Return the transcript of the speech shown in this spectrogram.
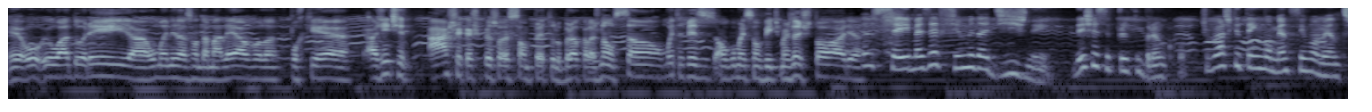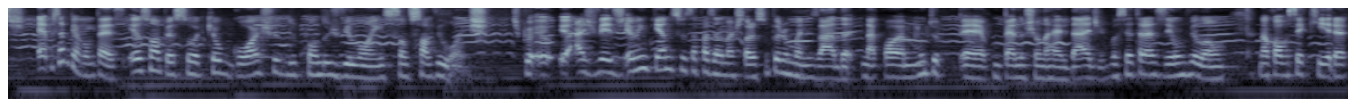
Eu, eu adorei a humanização da Malévola, porque a gente acha que as pessoas são preto no branco, elas não são. Muitas vezes algumas são vítimas da história. Eu sei, mas é filme da Disney. Deixa ser preto branco. Tipo, eu acho que tem momentos sem momentos. É, sabe o que acontece? Eu sou uma pessoa que eu gosto de quando os vilões são só vilões. Tipo, eu, eu- às vezes, eu entendo se você tá fazendo uma história super humanizada, na qual é muito é, com o pé no chão na realidade, você trazer um vilão na qual você queira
